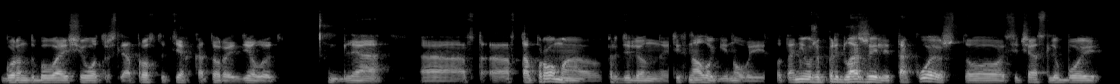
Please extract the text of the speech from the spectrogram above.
горнодобывающей отрасли, а просто тех, которые делают для э, автопрома определенные технологии новые. Вот они уже предложили такое, что сейчас любой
